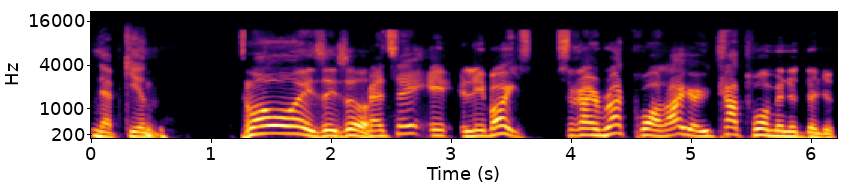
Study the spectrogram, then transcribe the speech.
Napkin. ouais, ouais, c'est ça. Mais tu sais, les boys, sur un de 3 heures, il y a eu 33 minutes de lutte.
